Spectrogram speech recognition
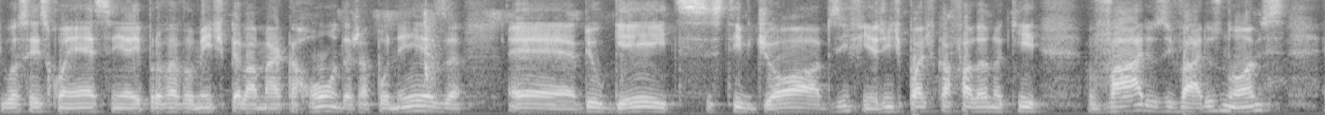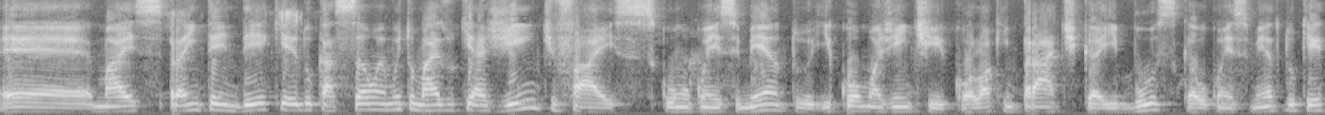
que vocês conhecem aí provavelmente pela marca Honda japonesa, é, Bill Gates, Steve Jobs, enfim, a gente pode ficar falando aqui vários e vários nomes, é, mas para entender que a educação é muito mais o que a gente faz com o conhecimento e como a gente coloca em prática e busca o conhecimento do que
